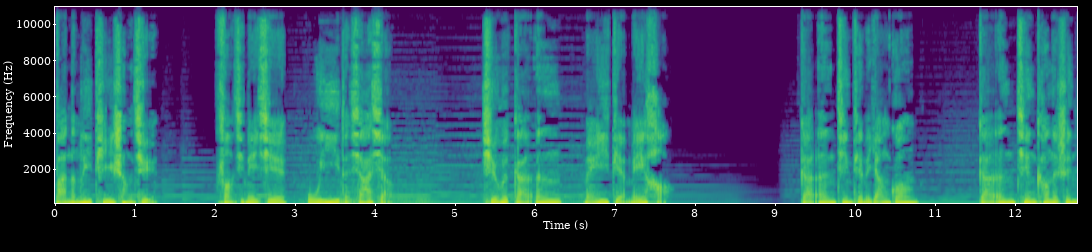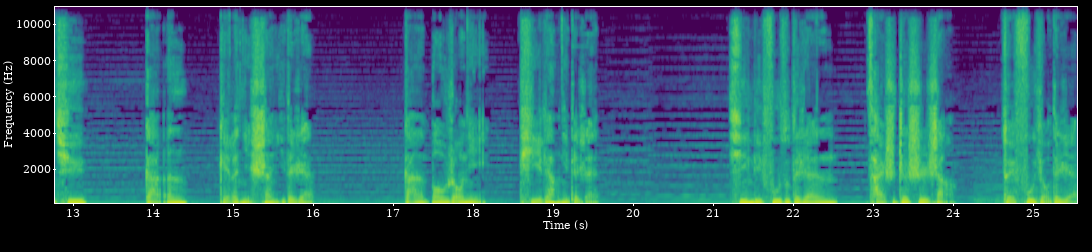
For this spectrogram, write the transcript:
把能力提上去。放弃那些无意义的瞎想，学会感恩每一点美好。感恩今天的阳光，感恩健康的身躯，感恩给了你善意的人，感恩包容你、体谅你的人。心里富足的人，才是这世上最富有的人。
